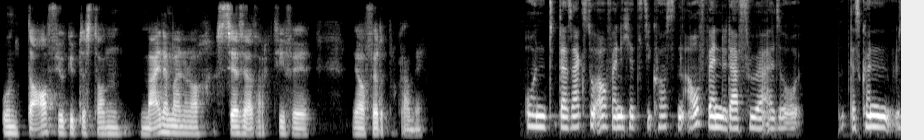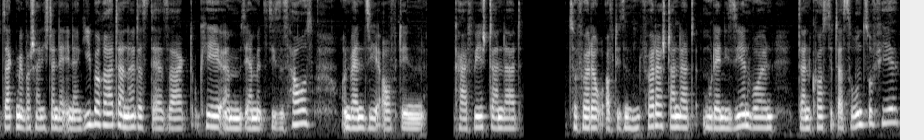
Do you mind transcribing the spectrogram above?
Und dafür gibt es dann meiner Meinung nach sehr, sehr attraktive ja, Förderprogramme. Und da sagst du auch, wenn ich jetzt die Kosten aufwende dafür, also das können, sagt mir wahrscheinlich dann der Energieberater, ne, dass der sagt, okay, ähm, Sie haben jetzt dieses Haus und wenn Sie auf den KfW-Standard zur Förderung, auf diesen Förderstandard modernisieren wollen, dann kostet das so und so viel.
